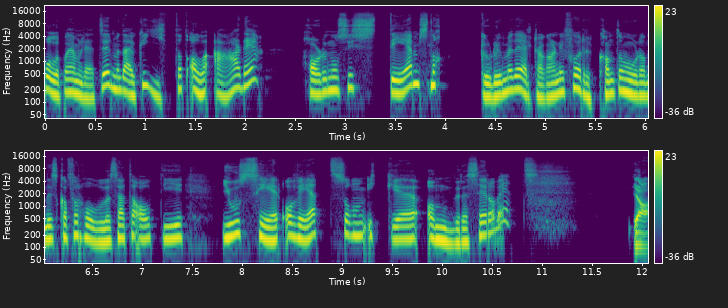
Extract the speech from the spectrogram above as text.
holde på hemmeligheter, men det er jo ikke gitt at alle er det. Har du noe system? Snakker du med deltakerne i forkant om hvordan de skal forholde seg til alt de jo ser og vet, som ikke andre ser og vet? Ja,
